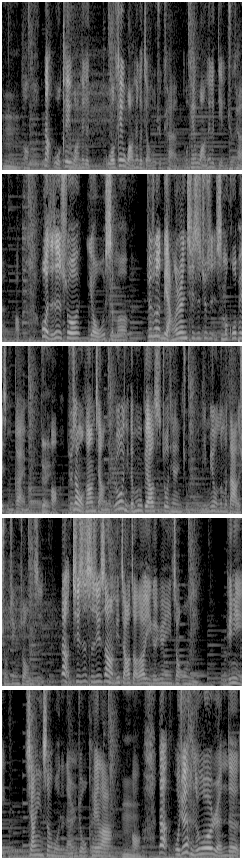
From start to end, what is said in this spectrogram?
嗯，哦，那我可以往那个。我可以往那个角度去看，我可以往那个点去看，好，或者是说有什么，就是说两个人其实就是什么锅配什么盖嘛，对，哦，就像我刚刚讲的，如果你的目标是做天庭主妇，你没有那么大的雄心壮志，那其实实际上你只要找到一个愿意照顾你、给你相应生活的男人就 OK 啦，嗯，哦，那我觉得很多人的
